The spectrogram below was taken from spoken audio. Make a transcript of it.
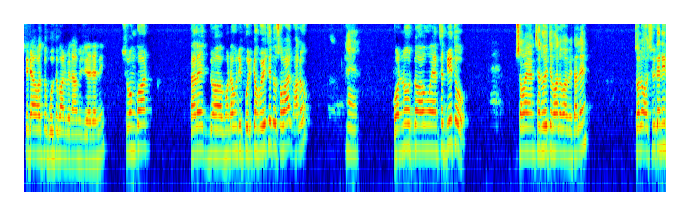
সেটা হয়তো বলতে পারবে না আমি যেটা জানি। শুভঙ্কর তাহলে মোটামুটি পরীক্ষা হয়েছে তো সবার? ভালো? হ্যাঁ। কর্ণ অ্যান্সার দিয়ে তো? সবাই অ্যান্সার হয়েছে ভালোভাবে তাহলে? চলো অসুবিধা নেই।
